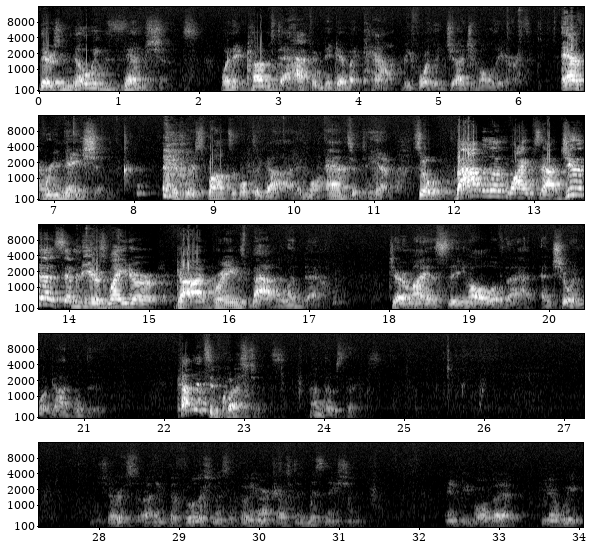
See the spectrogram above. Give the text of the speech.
There's no exemptions when it comes to having to give account before the judge of all the earth. Every nation is responsible to God and will answer to him. So Babylon wipes out Judah. 70 years later, God brings Babylon down. Jeremiah is seeing all of that and showing what God will do. Comments and questions on those things? Shows, I think, the foolishness of putting our trust in this nation. And people that, you know, we,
